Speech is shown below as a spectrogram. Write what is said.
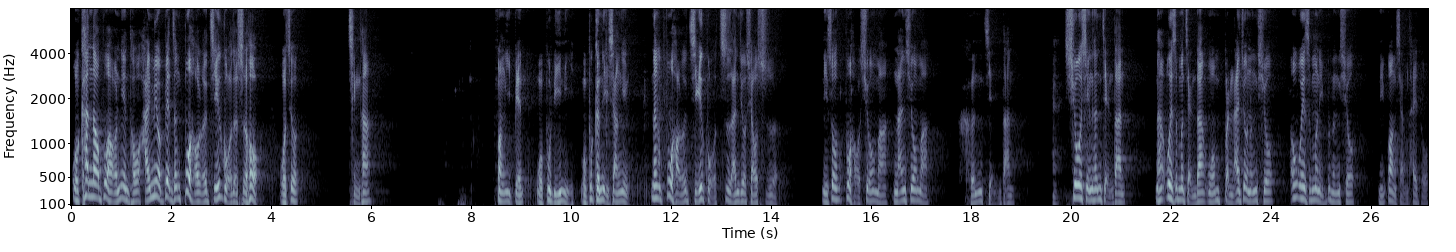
我看到不好的念头还没有变成不好的结果的时候，我就请他放一边，我不理你，我不跟你相应，那个不好的结果自然就消失了。你说不好修吗？难修吗？很简单，修行很简单。那为什么简单？我们本来就能修。哦，为什么你不能修？你妄想太多，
